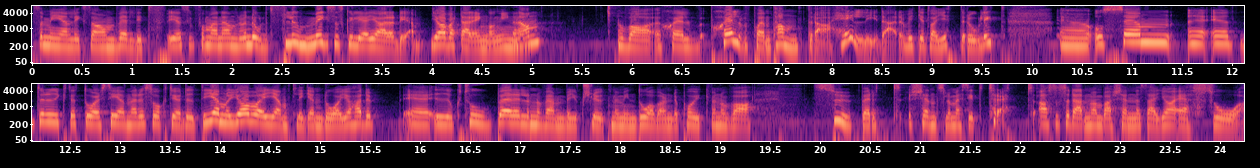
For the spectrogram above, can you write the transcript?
som är en liksom väldigt, får man använda ordet flummig så skulle jag göra det. Jag har varit där en gång innan. Ja och var själv, själv på en tantrahelg där, vilket var jätteroligt. Eh, och sen eh, drygt ett år senare så åkte jag dit igen och jag var egentligen då, jag hade eh, i oktober eller november gjort slut med min dåvarande pojkvän och var superkänslomässigt trött. Alltså sådär när man bara känner så här, jag är så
